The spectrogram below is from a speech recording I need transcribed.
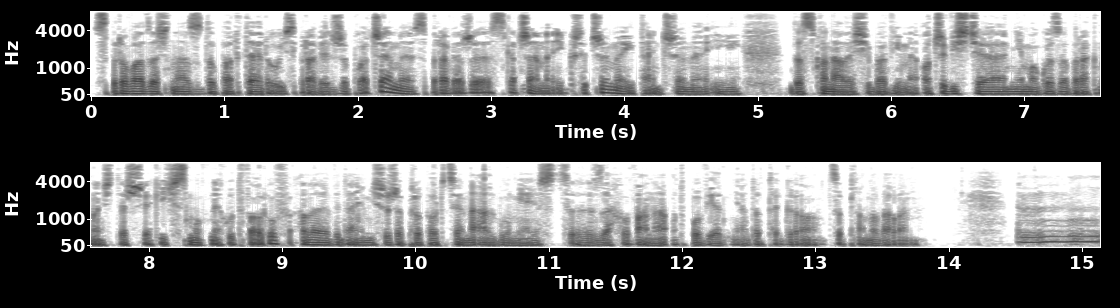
sprowadzać nas do parteru i sprawiać, że płaczemy, sprawia, że skaczemy i krzyczymy i tańczymy i doskonale się bawimy. Oczywiście nie mogło zabraknąć też jakichś smutnych utworów, ale wydaje mi się, że proporcja na albumie jest zachowana odpowiednia do tego, co planowałem. Mm,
